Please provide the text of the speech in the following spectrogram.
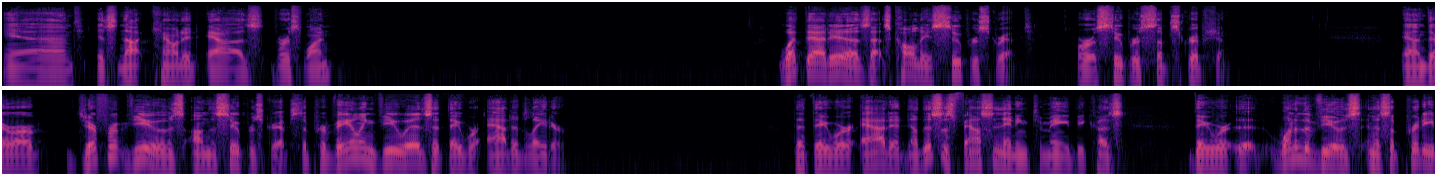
And it's not counted as verse 1. What that is, that's called a superscript or a supersubscription. And there are different views on the superscripts. The prevailing view is that they were added later that they were added. Now, this is fascinating to me because they were, uh, one of the views, and it's a pretty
